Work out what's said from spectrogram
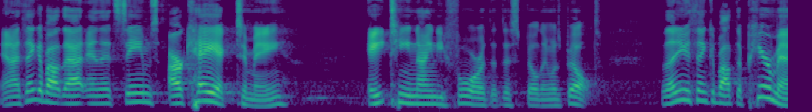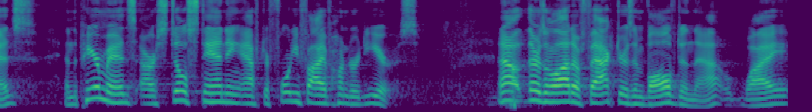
And I think about that, and it seems archaic to me 1894 that this building was built. Then you think about the pyramids, and the pyramids are still standing after 4,500 years. Now, there's a lot of factors involved in that, why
